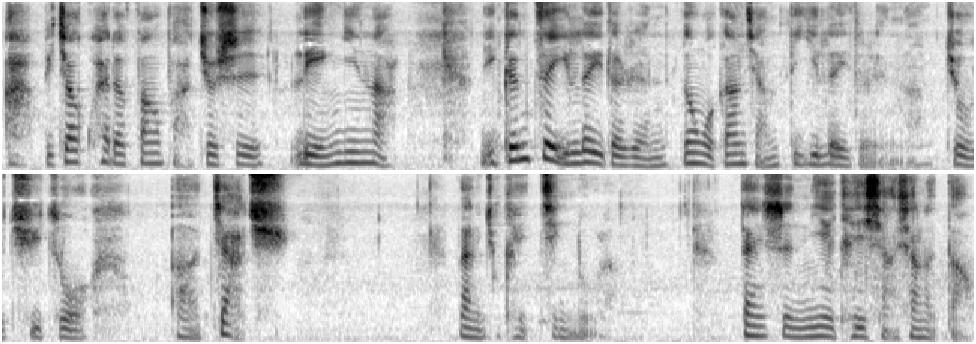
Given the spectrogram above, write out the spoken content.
啊，比较快的方法就是联姻啊。你跟这一类的人，跟我刚讲第一类的人呢，就去做呃嫁娶，那你就可以进入了。但是你也可以想象得到，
